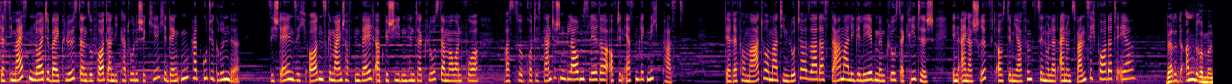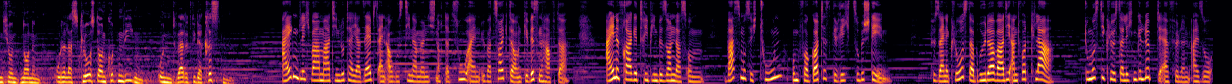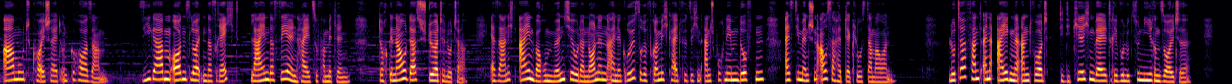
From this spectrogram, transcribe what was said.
Dass die meisten Leute bei Klöstern sofort an die katholische Kirche denken, hat gute Gründe. Sie stellen sich Ordensgemeinschaften weltabgeschieden hinter Klostermauern vor, was zur protestantischen Glaubenslehre auf den ersten Blick nicht passt. Der Reformator Martin Luther sah das damalige Leben im Kloster kritisch. In einer Schrift aus dem Jahr 1521 forderte er Werdet andere Mönche und Nonnen oder lasst Kloster und Kutten liegen und werdet wieder Christen. Eigentlich war Martin Luther ja selbst ein Augustinermönch, noch dazu ein überzeugter und gewissenhafter. Eine Frage trieb ihn besonders um. Was muss ich tun, um vor Gottes Gericht zu bestehen? Für seine Klosterbrüder war die Antwort klar. Du musst die klösterlichen Gelübde erfüllen, also Armut, Keuschheit und Gehorsam. Sie gaben Ordensleuten das Recht, Laien das Seelenheil zu vermitteln. Doch genau das störte Luther. Er sah nicht ein, warum Mönche oder Nonnen eine größere Frömmigkeit für sich in Anspruch nehmen durften als die Menschen außerhalb der Klostermauern. Luther fand eine eigene Antwort, die die Kirchenwelt revolutionieren sollte.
